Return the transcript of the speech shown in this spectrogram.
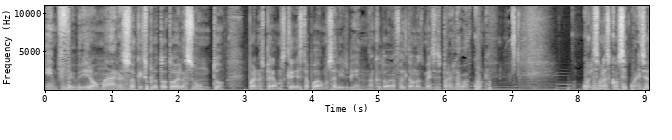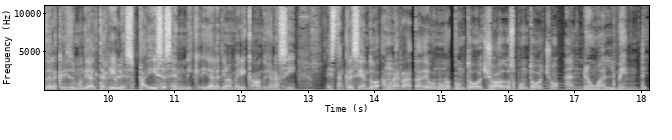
en febrero marzo que explotó todo el asunto. Bueno, esperamos que de esta podamos salir bien, aunque todavía falta unos meses para la vacuna. ¿Cuáles son las consecuencias de la crisis mundial terribles? Países en mi querida Latinoamérica, donde yo nací, están creciendo a una rata de un 1.8 a 2.8 anualmente.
